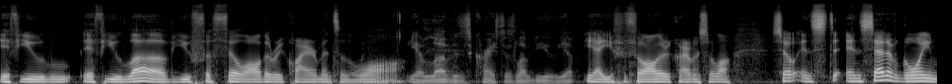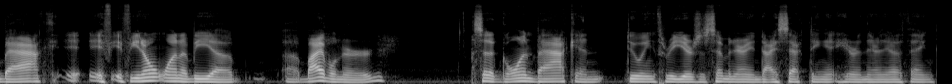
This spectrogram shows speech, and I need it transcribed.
if you if you love, you fulfill all the requirements of the law. Yeah, love as Christ has loved you. Yep. Yeah, you fulfill all the requirements of the law. So inst- instead of going back, if if you don't want to be a, a Bible nerd, instead of going back and doing three years of seminary and dissecting it here and there and the other thing,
